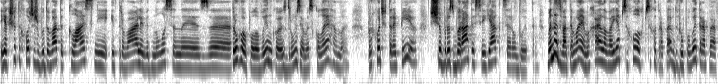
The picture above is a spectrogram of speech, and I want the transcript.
Якщо ти хочеш будувати класні і тривалі відносини з другою половинкою, з друзями, з колегами, приходь в терапію, щоб розбиратися, як це робити. Мене звати Майя Михайлова, я психолог, психотерапевт, груповий терапевт.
